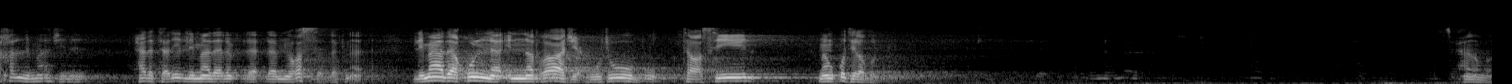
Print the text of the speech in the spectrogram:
خلي ما أجي. هذا تعليل لماذا لم, لم يغسل لكن لماذا قلنا إن الراجع وجوب تأصيل من قتل ظلما سبحان الله.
